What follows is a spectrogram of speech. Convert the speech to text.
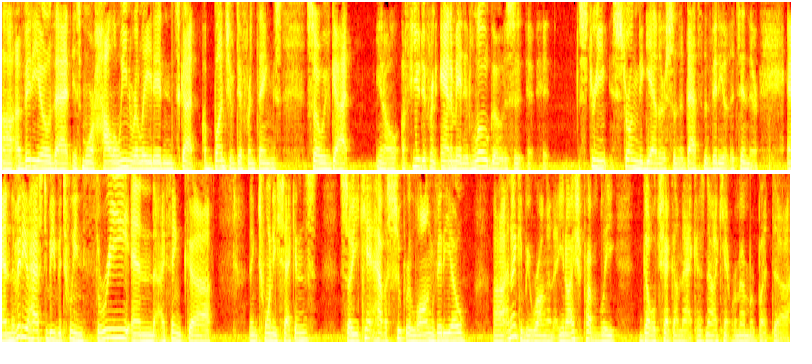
Uh, a video that is more Halloween related, and it's got a bunch of different things. So we've got, you know, a few different animated logos. It, it, string, strung together so that that's the video that's in there. And the video has to be between three and I think uh, I think 20 seconds. So you can't have a super long video. Uh, and I could be wrong on that. You know, I should probably double check on that because now I can't remember. But uh,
